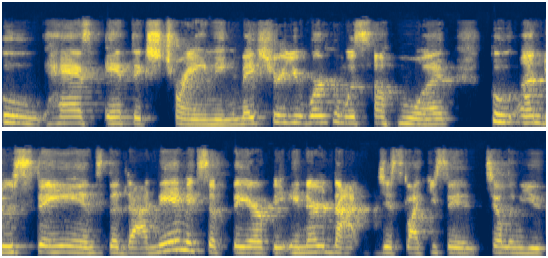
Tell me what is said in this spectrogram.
who has ethics training, make sure you're working with someone who understands the dynamics of therapy and they're not just, like you said, telling you,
